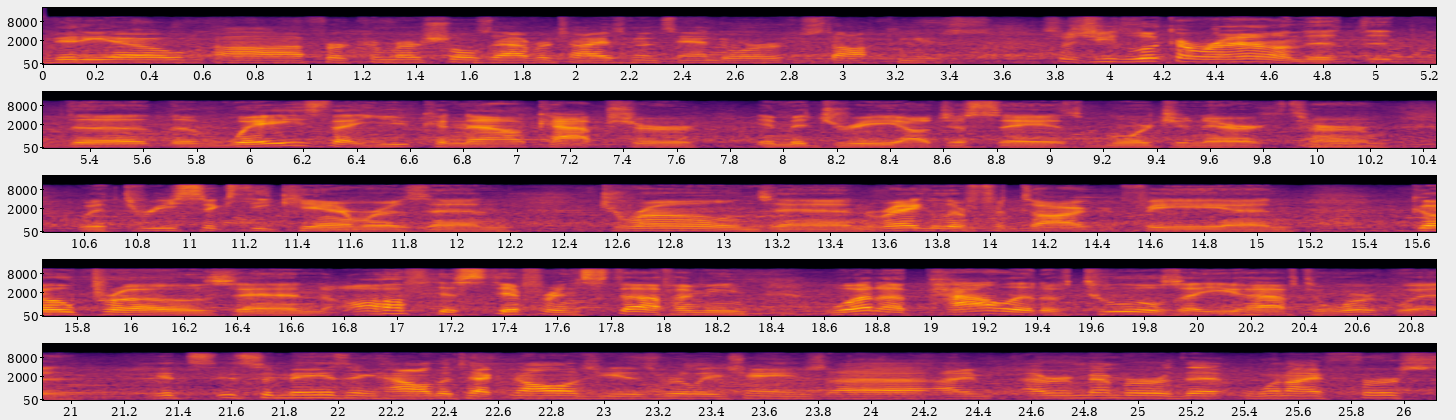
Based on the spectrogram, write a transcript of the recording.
video uh, for commercials, advertisements, and or stock use. So as you look around, the, the, the, ways that you can now capture imagery, I'll just say is a more generic term, mm -hmm. with 360 cameras and drones and regular photography and GoPros and all this different stuff. I mean, what a palette of tools that you have to work with. It's, it's amazing how the technology has really changed. Uh, I, I remember that when I first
